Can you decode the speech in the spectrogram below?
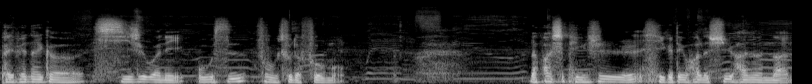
陪陪那个昔日为你无私付出的父母。哪怕是平日一个电话的嘘寒问暖。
